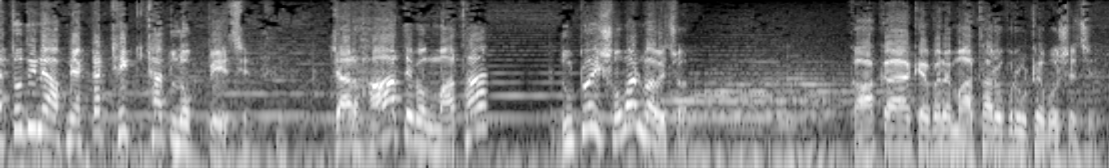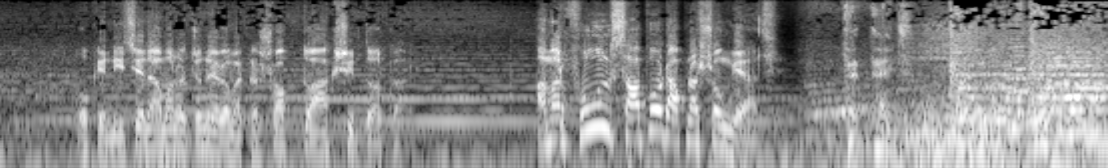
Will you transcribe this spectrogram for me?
এতদিনে আপনি একটা ঠিকঠাক লোক পেয়েছেন যার হাত এবং মাথা দুটোই সমানভাবে চলে। কাকা একেবারে মাথার উপর উঠে বসেছে। ওকে নিচে নামানোর জন্য এরকম একটা শক্ত আকশির দরকার। আমার ফুল সাপোর্ট আপনার সঙ্গে আছে। Th thanks.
